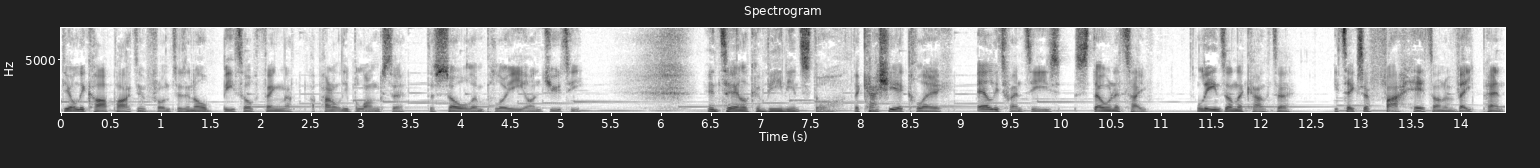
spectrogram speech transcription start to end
The only car parked in front is an old beat up thing that apparently belongs to the sole employee on duty. Internal convenience store. The cashier clerk, early 20s, stoner type, leans on the counter. He takes a fat hit on a vape pen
